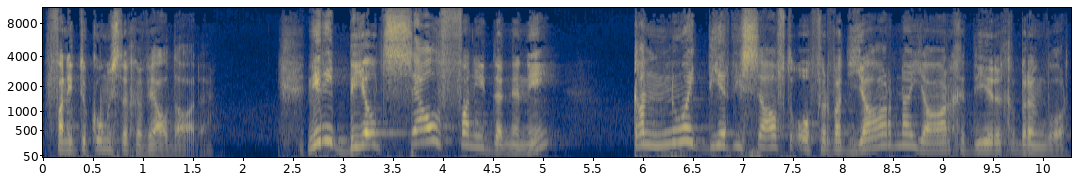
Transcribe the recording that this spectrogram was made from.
van die toekomstige weldadige Nie die beeld self van die dinge nie kan nooit deur dieselfde offer wat jaar na jaar gedurig gebring word,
